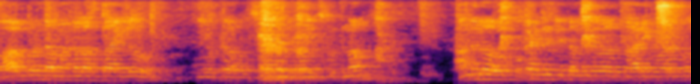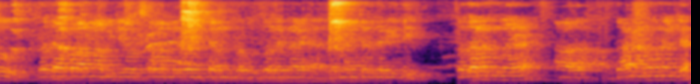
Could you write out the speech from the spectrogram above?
బాల్కొండ మండల స్థాయిలో ఈ యొక్క ఉత్సవాన్ని నిర్వహించుకుంటున్నాం. అందులో ఒకటి నుంచి తొమ్మిదవ తారీఖు వరకు ప్రజాపాలన విజయోత్సవాలు నిర్వహించాలని ప్రభుత్వం నిర్ణయించడం జరిగింది. ప్రధానంగా దాని అనుగుణంగా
